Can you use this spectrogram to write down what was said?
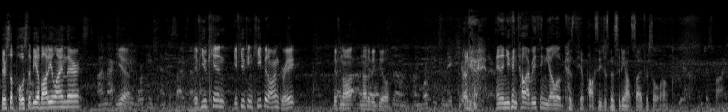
There's supposed to be a body line there. noticed. I'm actually Yeah. working to emphasize that. If you can, if you can keep it on, great. If not, not a big deal. Um, I'm working to make sure Okay, it's there. and then you can tell everything yellow because the epoxy's just been sitting outside for so long. Yeah, which is fine.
